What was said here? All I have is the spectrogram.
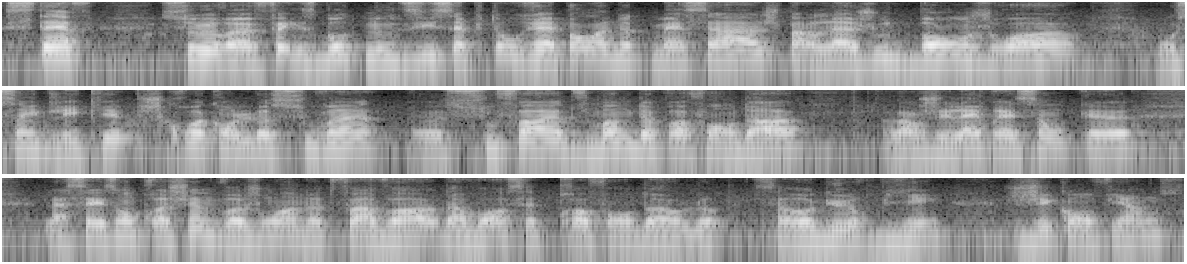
Steph, sur euh, Facebook, nous dit ça plutôt répond à notre message par l'ajout de bons joueurs au sein de l'équipe. Je crois qu'on l'a souvent euh, souffert du manque de profondeur. Alors, j'ai l'impression que la saison prochaine va jouer en notre faveur d'avoir cette profondeur-là. Ça augure bien. J'ai confiance.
